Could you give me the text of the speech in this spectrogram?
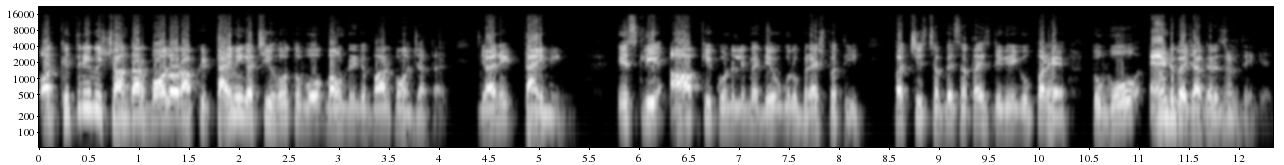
और कितनी भी शानदार बॉल और आपकी टाइमिंग अच्छी हो तो वो बाउंड्री के पार पहुँच जाता है। यानी टाइमिंग इसलिए आपकी कुंडली में देवगुरु बृहस्पति 25, 26, 27 डिग्री के ऊपर है तो वो एंड में जाकर रिज़ल्ट देंगे।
